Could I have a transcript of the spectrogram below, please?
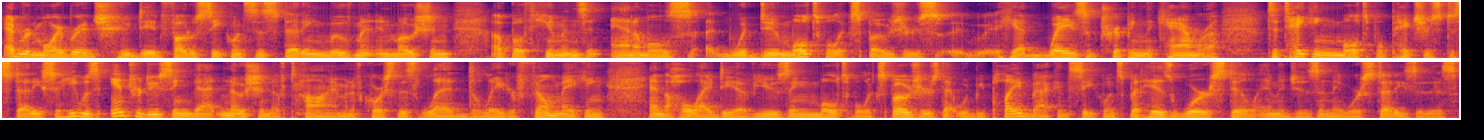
Eadweard Muybridge, who did photo sequences studying movement and motion of both humans and animals, would do multiple exposures. He had ways of tripping the camera to taking multiple pictures to study. So he was introducing that notion of time. And of course, this led to later filmmaking and the whole idea of using multiple exposures that would be played back in sequence. But his were still images and they were studies of this.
